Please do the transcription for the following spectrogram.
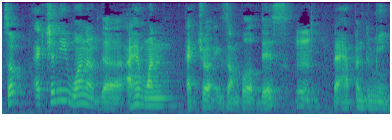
So actually, one of the I have one actual example of this Mm. that happened to me.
